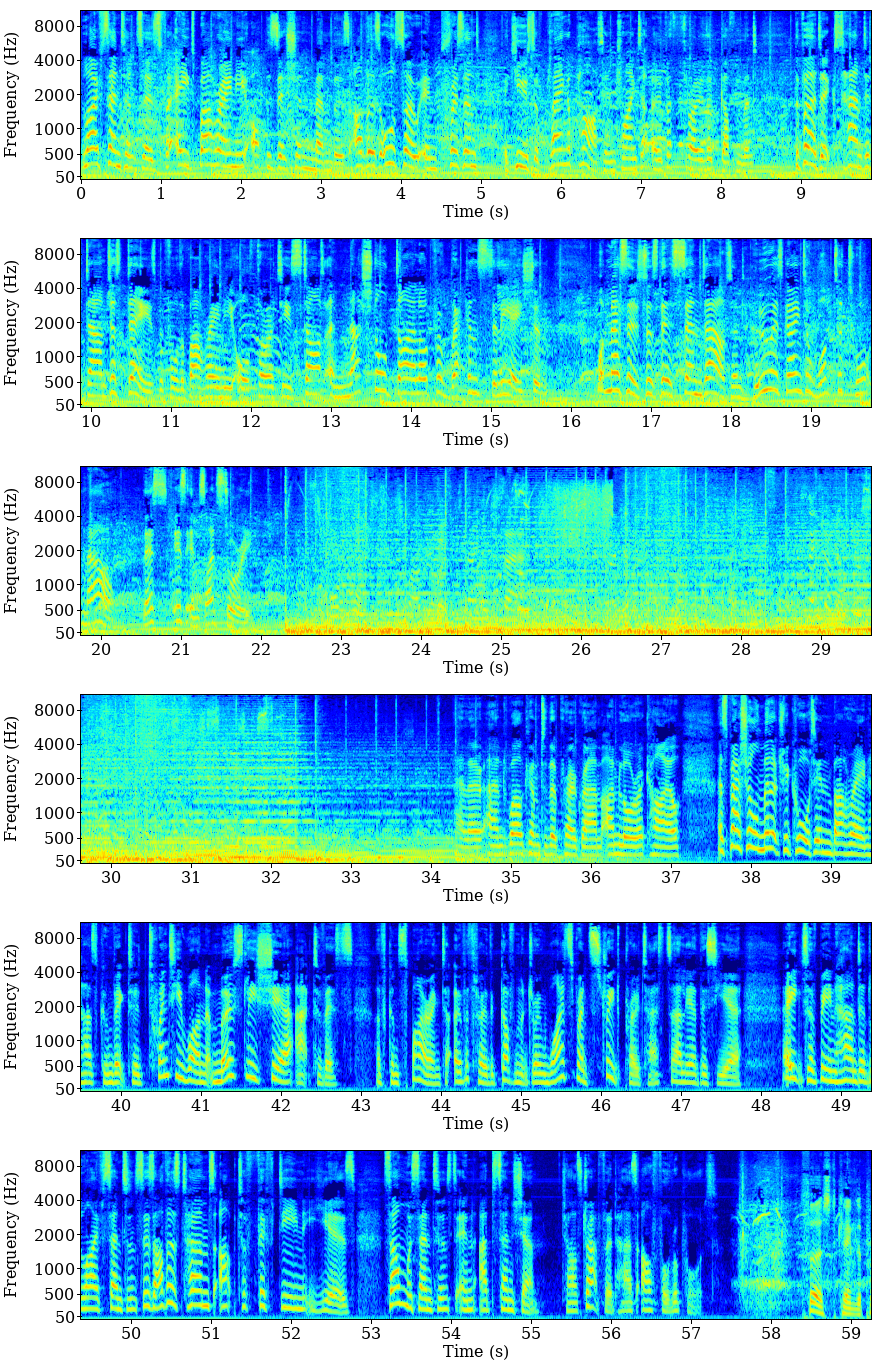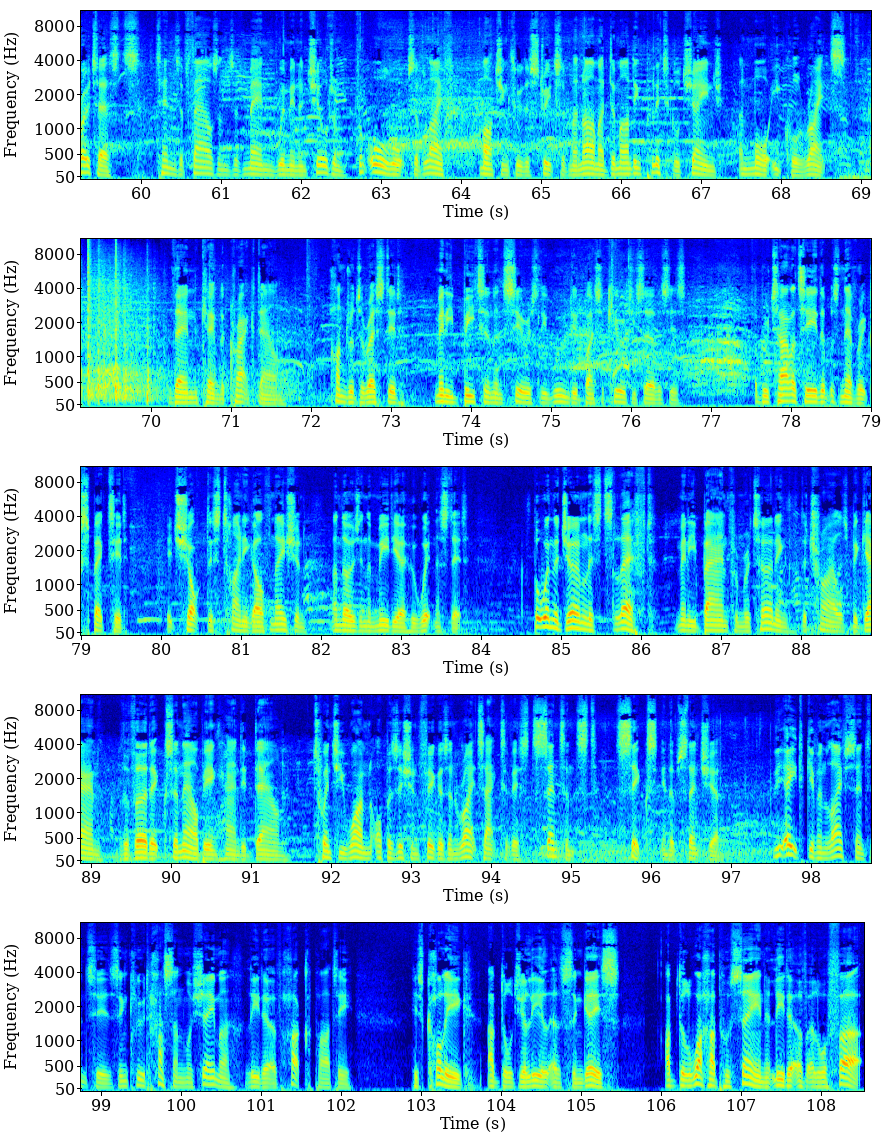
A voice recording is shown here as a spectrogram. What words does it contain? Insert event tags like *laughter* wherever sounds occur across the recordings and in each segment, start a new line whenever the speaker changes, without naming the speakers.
Life sentences for eight Bahraini opposition members. Others also imprisoned, accused of playing a part in trying to overthrow the government. The verdicts handed down just days before the Bahraini authorities start a national dialogue for reconciliation. What message does this send out, and who is going to want to talk now? This is Inside Story. And welcome to the programme. I'm Laura Kyle. A special military court in Bahrain has convicted 21 mostly Shia activists of conspiring to overthrow the government during widespread street protests earlier this year. Eight have been handed life sentences, others terms up to 15 years. Some were sentenced in absentia. Charles Stratford has our full report.
First came the protests. Tens of thousands of men, women, and children from all walks of life marching through the streets of Manama demanding political change and more equal rights. Then came the crackdown. Hundreds arrested, many beaten and seriously wounded by security services. A brutality that was never expected. It shocked this tiny Gulf nation and those in the media who witnessed it. But when the journalists left, many banned from returning, the trials began. The verdicts are now being handed down. 21 opposition figures and rights activists sentenced, six in absentia. The eight given life sentences include Hassan Mushaima, leader of Haq Party, his colleague Abdul Jalil El Singace, Abdul Wahab Hussein, leader of Al Wafa,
